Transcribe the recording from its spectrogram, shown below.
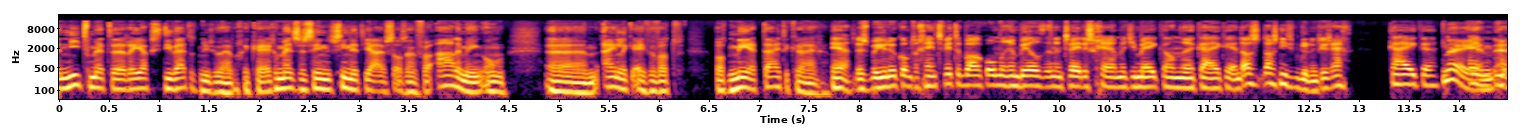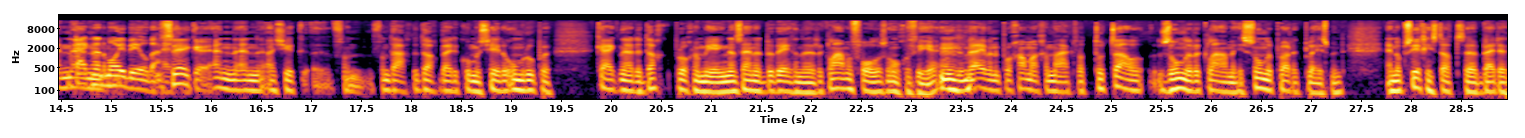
niet met de reacties die wij tot nu toe hebben gekregen. Mensen zien, zien het juist als een verademing om eh, eindelijk even wat, wat meer tijd te krijgen. Ja, dus bij jullie komt er geen Twitterbalk onder in beeld... en een tweede scherm dat je mee kan eh, kijken. En dat is, dat is niet de bedoeling. Het is echt kijken Nee, en, kijken naar de mooie beelden eigenlijk. Zeker. En, en als je eh, van, vandaag de dag bij de commerciële omroepen kijkt naar de dagprogrammering... dan zijn het bewegende reclamefolders ongeveer. En Mhm. wij hebben een programma gemaakt wat totaal zonder reclame is, zonder product placement. En op zich is dat eh, bij de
